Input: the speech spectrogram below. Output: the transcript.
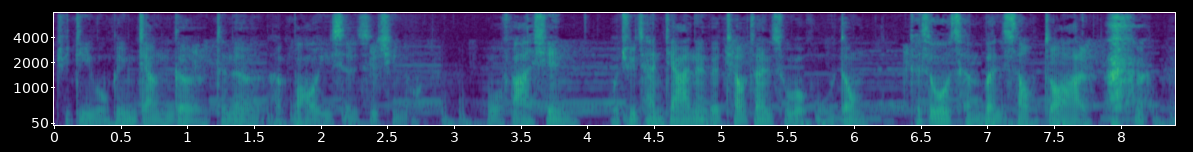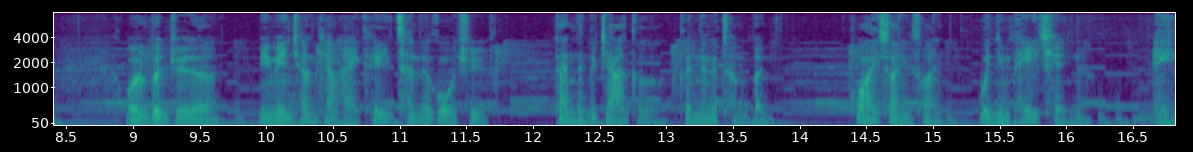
，GD，我跟你讲一个真的很不好意思的事情哦。我发现我去参加那个挑战书的活动，可是我成本少抓了。我原本觉得勉勉强强还可以撑得过去，但那个价格跟那个成本，后来算一算，我已经赔钱了。哎。”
